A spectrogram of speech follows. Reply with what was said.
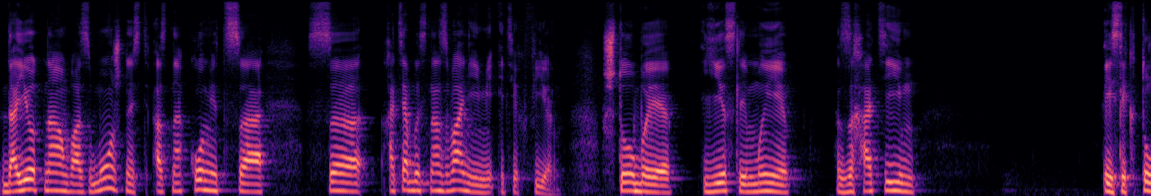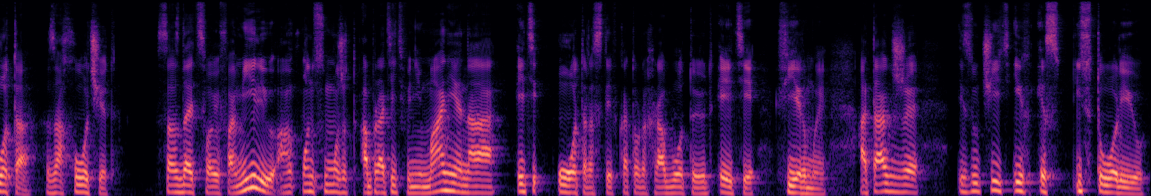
дает нам возможность ознакомиться с хотя бы с названиями этих фирм, чтобы если мы захотим если кто-то захочет создать свою фамилию, а он сможет обратить внимание на эти отрасли, в которых работают эти фирмы, а также изучить их историю,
